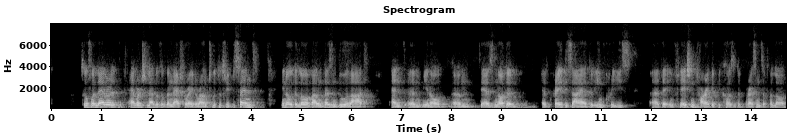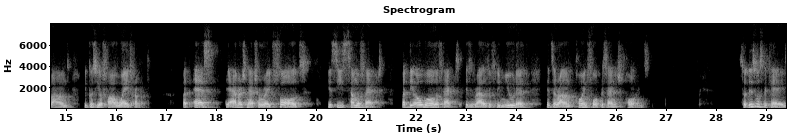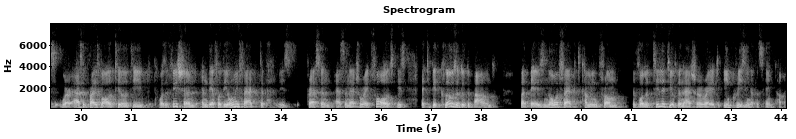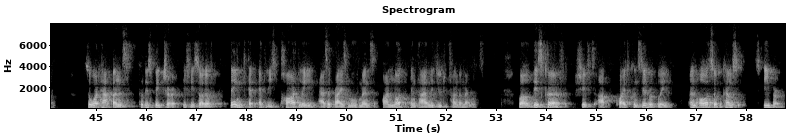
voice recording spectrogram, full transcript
So for level, average levels of the natural rate around two to three percent, you know the lower bound doesn't do a lot, and um, you know um, there's not a, a, great desire to increase uh, the inflation target because of the presence of the lower bound, because you're far away from it. But as the average natural rate falls, you see some effect, but the overall effect is relatively muted. It's around 0.4 percentage points. So this was the case where asset price volatility was efficient, and therefore the only fact that is present as the natural rate falls is that you get closer to the bound, but there is no effect coming from the volatility of the natural rate increasing at the same time. So what happens to this picture if we sort of think that at least partly asset price movements are not entirely due to fundamentals? Well, this curve shifts up quite considerably and also becomes steeper.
